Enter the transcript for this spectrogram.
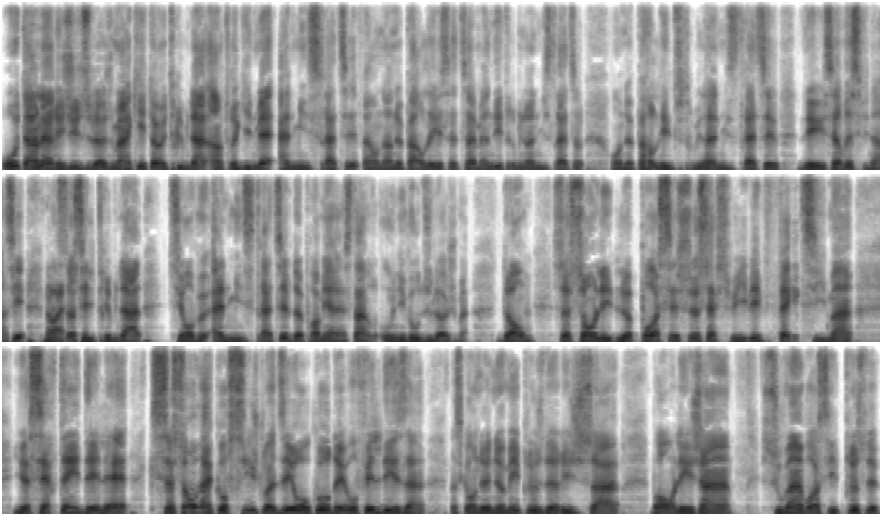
Autant la régie du logement, qui est un tribunal entre guillemets administratif, hein, on en a parlé cette semaine des tribunaux administratifs, on a parlé du tribunal administratif des services financiers. Mais Ouais. ça c'est le tribunal, si on veut, administratif de première instance au niveau du logement. Donc ce sont les, le processus à suivre. Effectivement, il y a certains délais qui se sont raccourcis, je dois dire, au cours de, au fil des ans, parce qu'on a nommé plus de régisseurs. Bon, les gens souvent vont essayer de plus de,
